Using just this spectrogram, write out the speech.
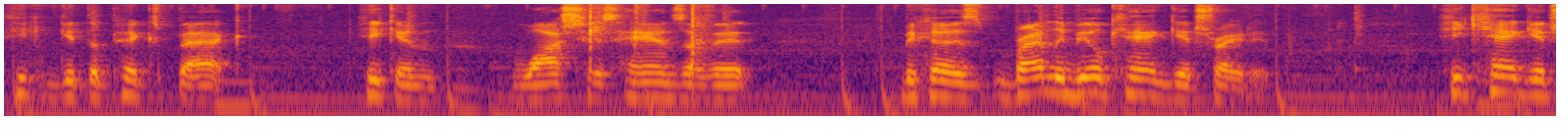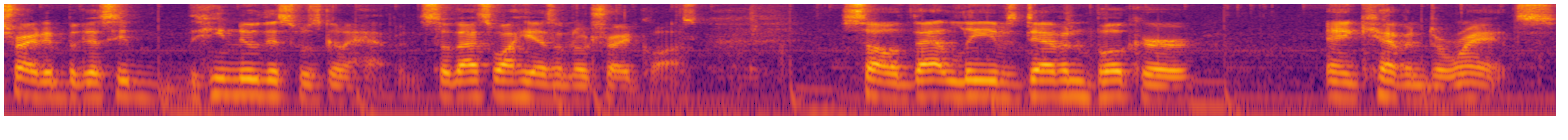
He can get the picks back he can wash his hands of it because Bradley Beal can't get traded. He can't get traded because he he knew this was going to happen. So that's why he has a no trade clause. So that leaves Devin Booker and Kevin Durant.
